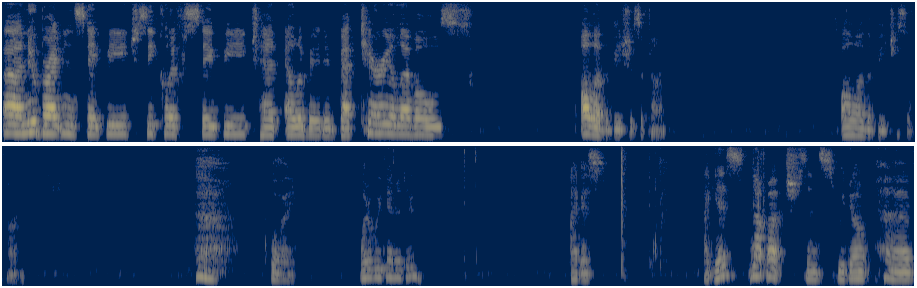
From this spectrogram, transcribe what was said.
Uh, New Brighton State Beach, Seacliff State Beach had elevated bacteria levels. All other beaches are fine. All other beaches are fine. Boy. What are we going to do? I guess, I guess not much since we don't have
